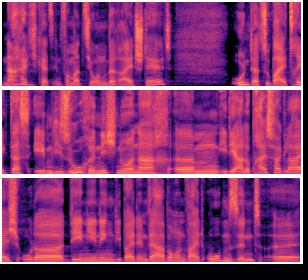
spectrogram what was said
Nachhaltigkeitsinformationen bereitstellt und dazu beiträgt, dass eben die Suche nicht nur nach ähm, Idealo-Preisvergleich oder denjenigen, die bei den Werbungen weit oben sind, äh,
